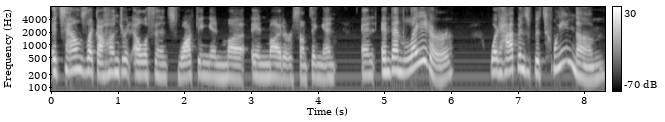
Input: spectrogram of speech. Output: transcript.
It sounds like a hundred elephants walking in mud in mud or something. And and and then later what happens between them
